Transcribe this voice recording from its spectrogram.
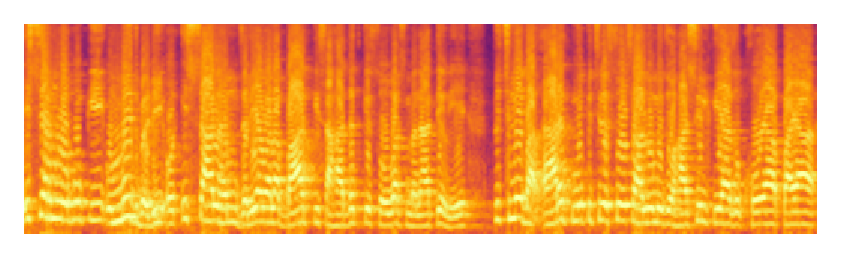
इससे हम लोगों की उम्मीद बढ़ी और इस साल हम जलियावाला बाग की शहादत के सौ वर्ष मनाते हुए पिछले भारत ने पिछले सौ सालों में जो हासिल किया, जो खोया, पाया,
